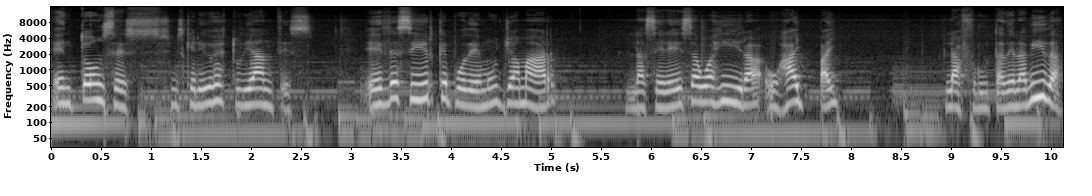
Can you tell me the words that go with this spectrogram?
Entonces, mis queridos estudiantes, es decir que podemos llamar la cereza guajira o jaipai la fruta de la vida,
